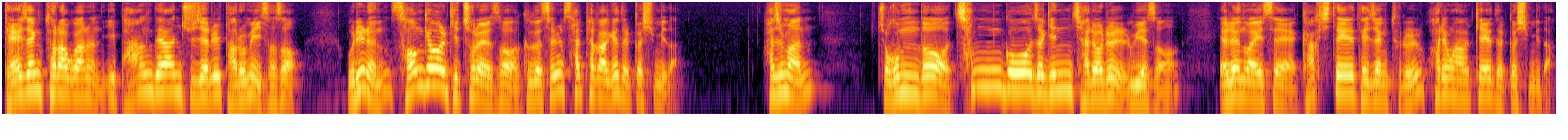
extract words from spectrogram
대쟁투라고 하는 이 방대한 주제를 다룸에 있어서 우리는 성경을 기초로 해서 그것을 살펴가게 될 것입니다. 하지만 조금 더 참고적인 자료를 위해서 엘렌 와이트의 각 시대의 대쟁투를 활용하게 될 것입니다.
